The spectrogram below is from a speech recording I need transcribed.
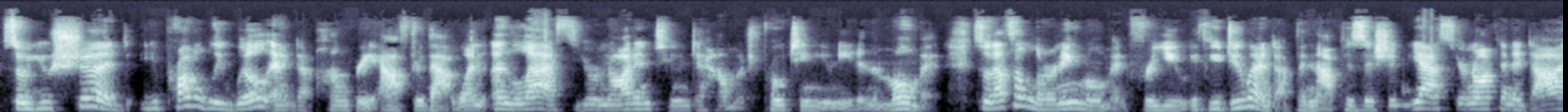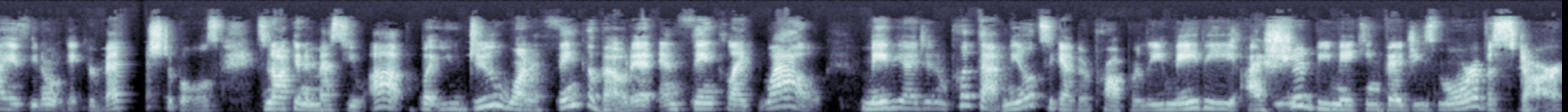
So you should, you probably will end up hungry after that one, unless you're not in tune to how much protein you need in the moment. So that's a learning moment for you. If you do end up in that position, yes, you're not going to die if you don't get your vegetables. It's not going to mess you up, but you do want to think about it and think like, wow, maybe I didn't put that meal together properly. Maybe I mm-hmm. should be making veggies more of a star,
